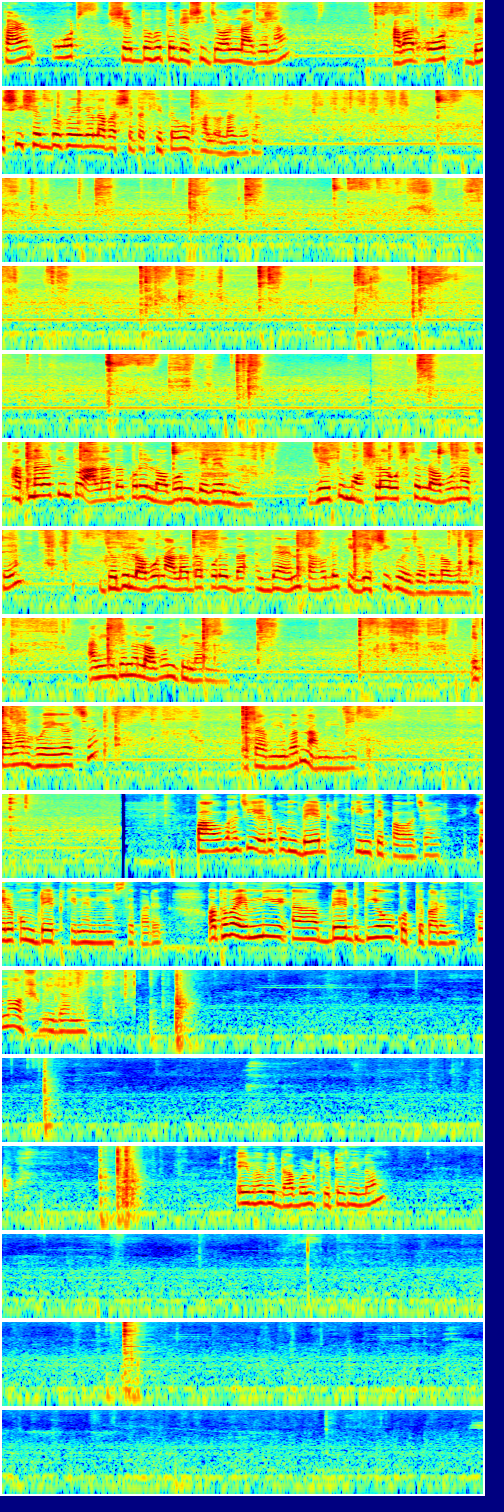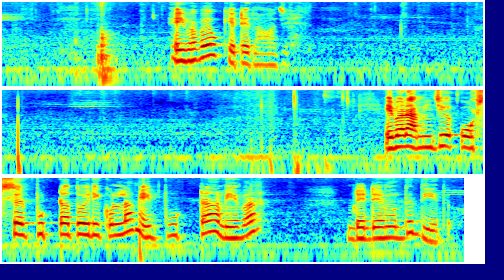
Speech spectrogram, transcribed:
কারণ ওটস সেদ্ধ হতে বেশি জল লাগে না। আবার ওটস বেশি সেদ্ধ হয়ে গেলে আবার সেটা খেতেও ভালো লাগে না। আপনারা কিন্তু আলাদা করে লবণ দেবেন না। যেহেতু মশলা ওটসের লবণ আছে যদি লবণ আলাদা করে দেন, তাহলে কি বেশি হয়ে যাবে লবণটা? আমি ওই জন্য লবণ দিলাম না। এটা আমার হয়ে গেছে। এটা আমি এবার নামিয়ে নেব। পাও ভাজি এরকম ব্রেড কিনতে পাওয়া যায়। এরকম ব্রেড কিনে নিয়ে আসতে পারেন। অথবা এমনি ব্রেড দিয়েও করতে পারেন। কোনো অসুবিধা নেই। এইভাবে ডাবল কেটে নিলাম। এইভাবেও কেটে নেওয়া যায়। এবার আমি যে ওটসের পুটটা তৈরি করলাম, এই পুরটা আমি এবার ব্রেডের মধ্যে দিয়ে দেবো।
